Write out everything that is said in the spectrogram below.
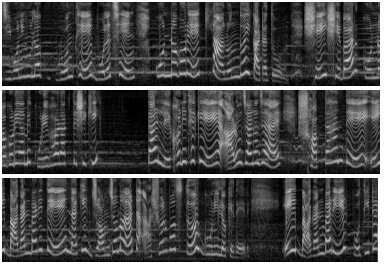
জীবনীমূলক গ্রন্থে বলেছেন কোন নগরে কি আনন্দই কাটাতুম, সেই সেবার কোন নগরে আমি কুড়েঘর রাখতে শিখি। তার লেখনী থেকে আরও জানা যায়, সপ্তাহান্তে এই বাগান বাড়িতে নাকি জমজমাট আসর বসত গুণী লোকেদের। এই বাগান বাড়ির প্রতিটা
